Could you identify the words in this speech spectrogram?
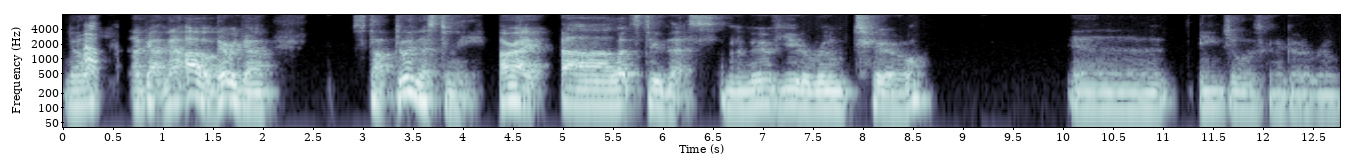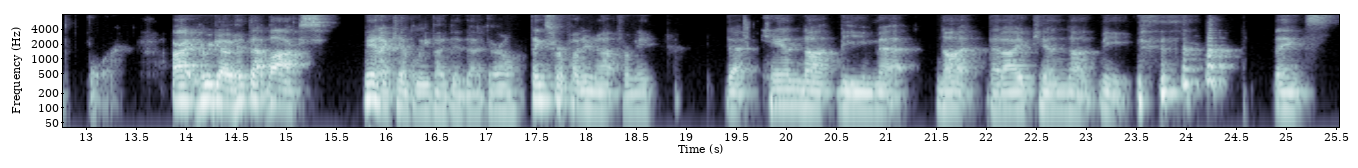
No, oh. I've got Matt. Oh, there we go. Stop doing this to me. All right, uh, let's do this. I'm going to move you to room two, and Angel is going to go to room four. All right, here we go. Hit that box. Man, I can't believe I did that, Daryl. Thanks for pointing it out for me. That cannot be met, not that I cannot meet. Thanks.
